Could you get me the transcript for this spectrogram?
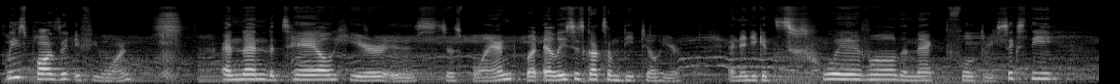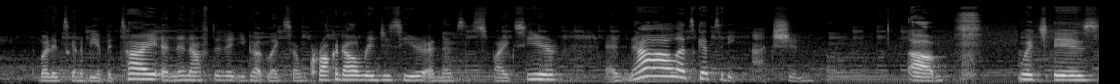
Please pause it if you want. And then the tail here is just bland, but at least it's got some detail here. And then you can swivel the neck full 360, but it's gonna be a bit tight. And then after that, you got like some crocodile ridges here, and then some spikes here. And now let's get to the action, um, which is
